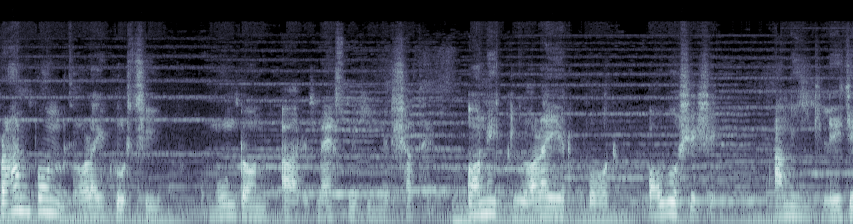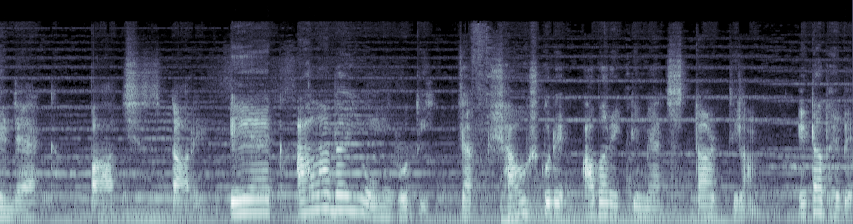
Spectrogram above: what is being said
প্রাণপণ লড়াই করছি মুন্টন আর ম্যাচ মেকিংয়ের সাথে। অনেক লড়াইয়ের পর অবশেষে আমি লেজেন্ড এক পাঁচ স্টারে এ। এক আলাদাই অনুভূতি যাক সাহস করে আবার একটি ম্যাচ স্টার্ট দিলাম। এটা ভেবে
